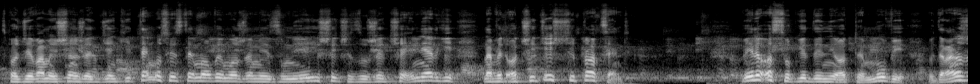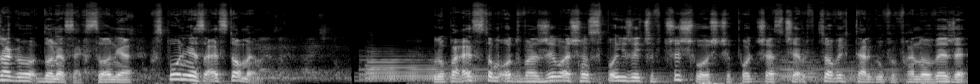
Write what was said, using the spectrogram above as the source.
Spodziewamy się, że dzięki temu systemowi możemy zmniejszyć zużycie energii nawet o 30%. Wiele osób jedynie o tym mówi. Wdraża go Dolna Saksonia wspólnie z Alstomem. Grupa Alstom odważyła się spojrzeć w przyszłość podczas czerwcowych targów w Hanowerze.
